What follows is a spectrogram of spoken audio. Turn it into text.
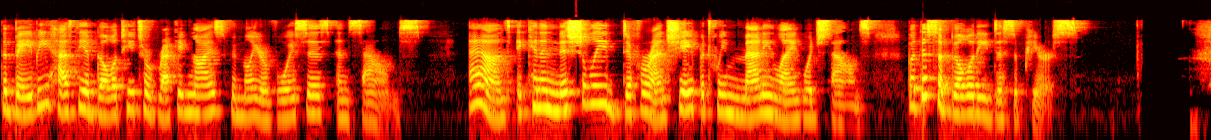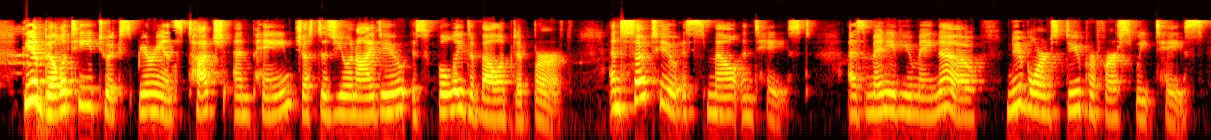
the baby has the ability to recognize familiar voices and sounds, and it can initially differentiate between many language sounds, but this ability disappears. The ability to experience touch and pain, just as you and I do, is fully developed at birth, and so too is smell and taste. As many of you may know, newborns do prefer sweet tastes,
